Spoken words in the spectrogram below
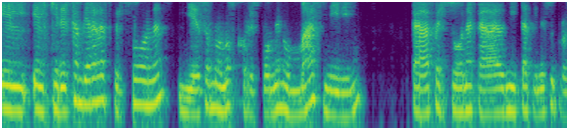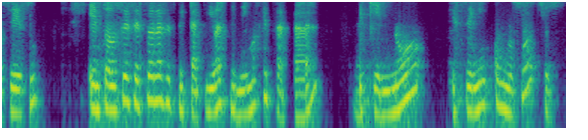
el, querer cambiar a las personas y eso no nos corresponde en lo más mínimo. Cada persona, cada almita tiene su proceso. Entonces, esto de las expectativas tenemos que tratar de que no estén con nosotros.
